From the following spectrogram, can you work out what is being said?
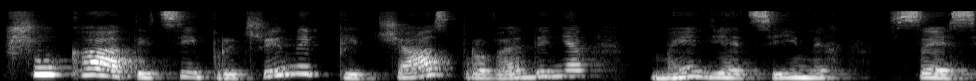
шукати ці причини під час проведення медіаційних сесій.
